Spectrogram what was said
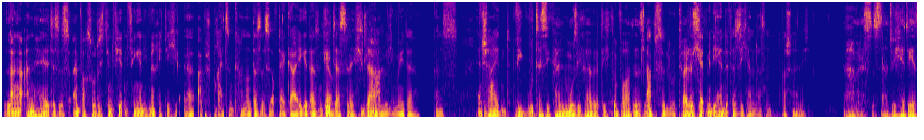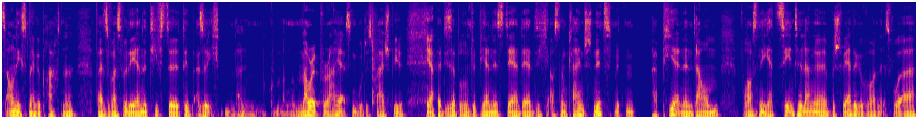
lange anhält. Es ist einfach so, dass ich den vierten Finger nicht mehr richtig äh, abspreizen kann und das ist auf der Geige, da sind Geht ja das nicht, ein klar. paar Millimeter ganz entscheidend. Wie gut, dass Sie kein Musiker wirklich geworden sind. Absolut. Weil ich hätte mir die Hände versichern lassen, wahrscheinlich. Ja, aber das ist natürlich, hätte jetzt auch nichts mehr gebracht, ne? Weil sowas würde ja eine tiefste, also ich, man, Murray Pariah ist ein gutes Beispiel. Ja. Äh, dieser berühmte Pianist, der, der sich aus einem kleinen Schnitt mit einem Papier in den Daumen, woraus eine jahrzehntelange Beschwerde geworden ist, wo er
